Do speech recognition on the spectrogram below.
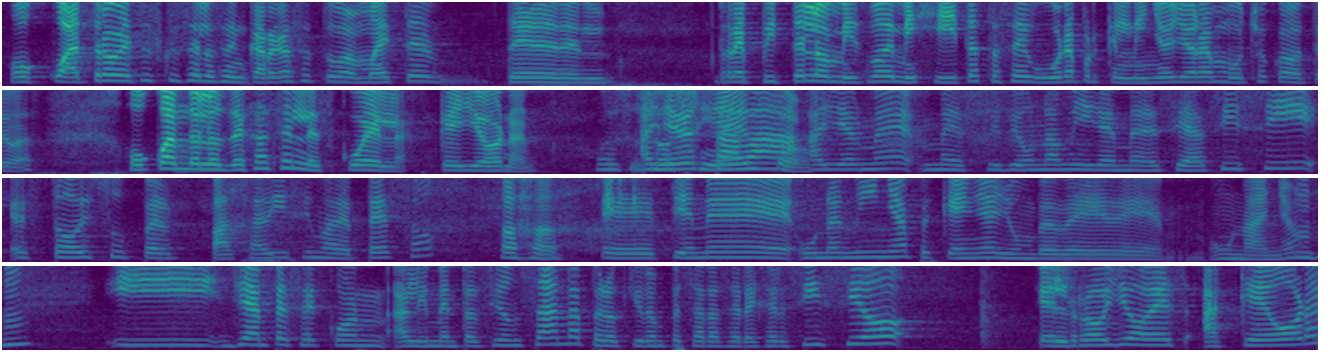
o cuatro veces que se los encargas a tu mamá y te, te repite lo mismo de mi hijita, ¿estás segura? Porque el niño llora mucho cuando te vas. O cuando los dejas en la escuela, que lloran. Pues, Ayer, estaba, ayer me, me escribió una amiga y me decía, sí, sí, estoy súper pasadísima de peso. Ajá. Eh, tiene una niña pequeña y un bebé de un año. Y ya empecé con alimentación sana, pero quiero empezar a hacer ejercicio. El rollo es a qué hora,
